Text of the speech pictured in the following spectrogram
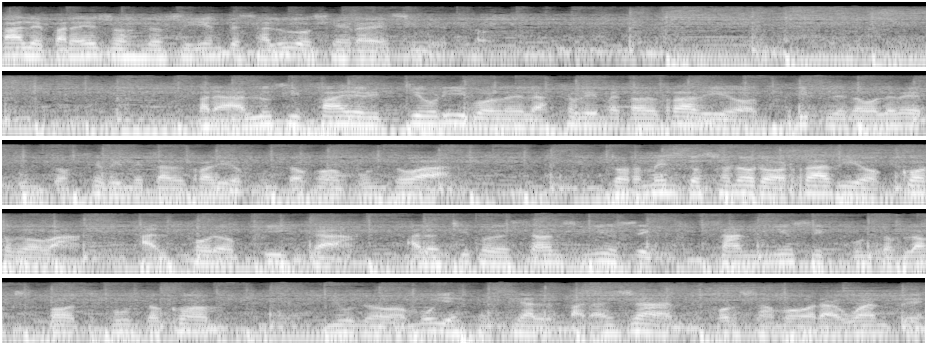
Vale para ellos los siguientes saludos y agradecimientos. Para Lucifer y Pure Evil de la Heavy Metal Radio, www.heavymetalradio.com.ar Tormento Sonoro Radio Córdoba, al Foro Pija, a los chicos de Sans Music, sunmusic.blogspot.com y uno muy especial para Jan, por su amor, aguante,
